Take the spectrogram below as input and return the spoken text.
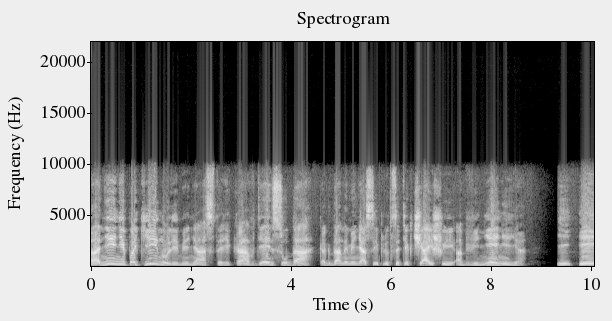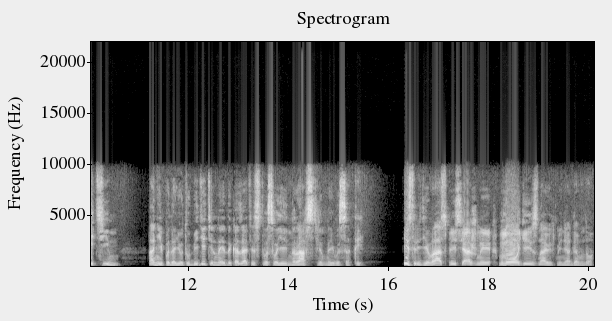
Они не покинули меня, старика, в день суда, когда на меня сыплются тягчайшие обвинения, и этим они подают убедительное доказательство своей нравственной высоты. И среди вас, присяжные, многие знают меня давно,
